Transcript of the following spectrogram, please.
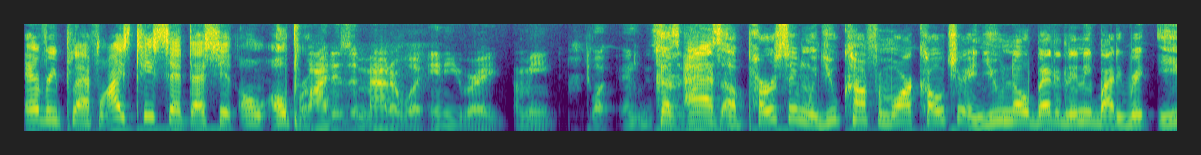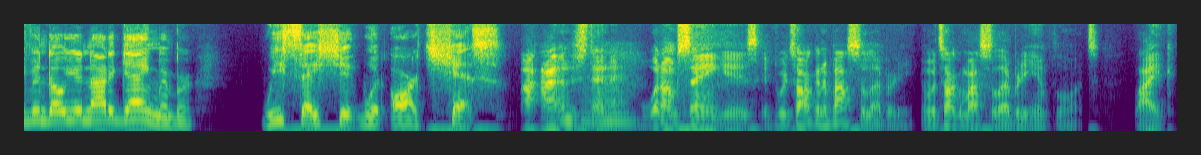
every platform. Ice T said that shit on Oprah. Why does it matter what any rate? I mean, what? Because as a person, when you come from our culture and you know better than anybody, Rick, even though you're not a gang member, we say shit with our chest. I, I understand Mm. that. What I'm saying is, if we're talking about celebrity and we're talking about celebrity influence, like,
